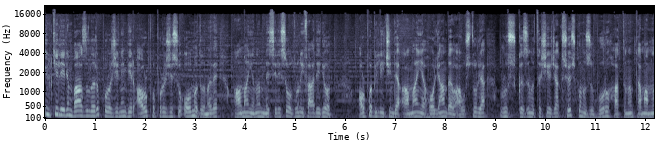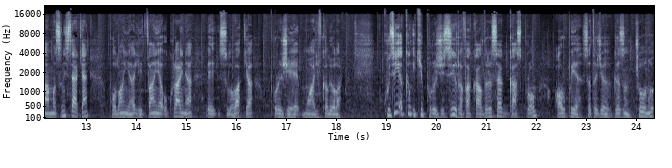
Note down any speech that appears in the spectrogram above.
ülkelerin bazıları projenin bir Avrupa projesi olmadığını ve Almanya'nın meselesi olduğunu ifade ediyor. Avrupa Birliği içinde Almanya, Hollanda ve Avusturya Rus gazını taşıyacak söz konusu boru hattının tamamlanmasını isterken Polonya, Litvanya, Ukrayna ve Slovakya projeye muhalif kalıyorlar. Kuzey Akım 2 projesi rafa kaldırırsa Gazprom Avrupa'ya satacağı gazın çoğunu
